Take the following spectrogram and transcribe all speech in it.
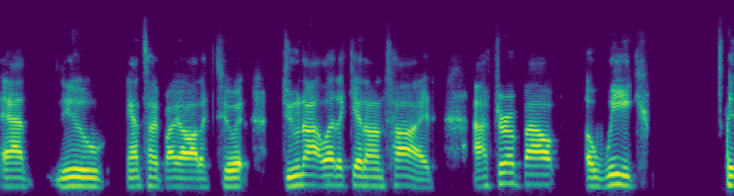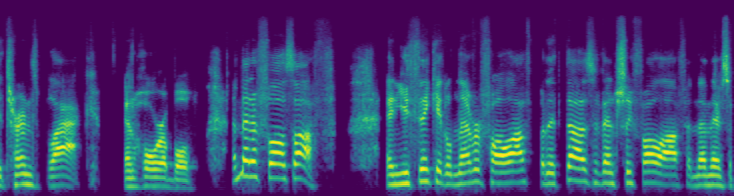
add new antibiotic to it do not let it get untied after about a week it turns black and horrible and then it falls off and you think it'll never fall off but it does eventually fall off and then there's a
